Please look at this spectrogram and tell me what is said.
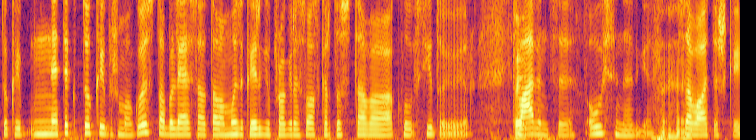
tu kaip, ne tik tu kaip žmogus tobulėsi, o tavo muzika irgi progresuos kartu su tavo klausytoju ir Taip. lavinsi ausį netgi savotiškai.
